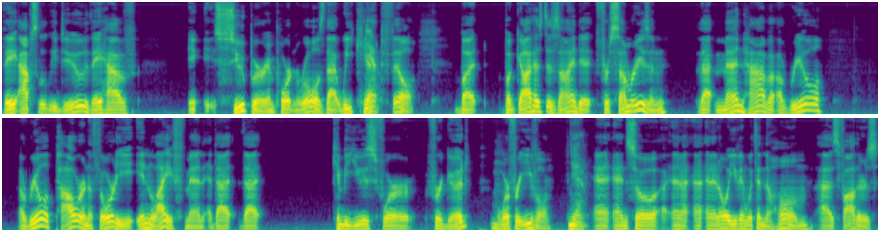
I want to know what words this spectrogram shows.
they absolutely do. They have super important roles that we can't fill. But but god has designed it for some reason that men have a, a real a real power and authority in life man that that can be used for for good Mhm. or for evil Yeah. and and so and I, and I know even within the home as fathers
